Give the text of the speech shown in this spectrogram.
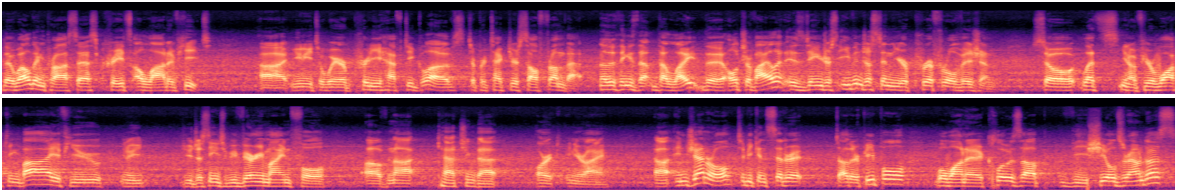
the welding process, creates a lot of heat. Uh, you need to wear pretty hefty gloves to protect yourself from that. Another thing is that the light, the ultraviolet, is dangerous even just in your peripheral vision. So let's, you know, if you're walking by, if you, you know, you, you just need to be very mindful of not catching that arc in your eye. Uh, in general, to be considerate to other people, we'll want to close up the shields around us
